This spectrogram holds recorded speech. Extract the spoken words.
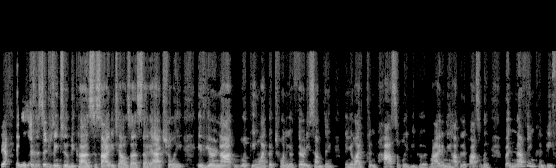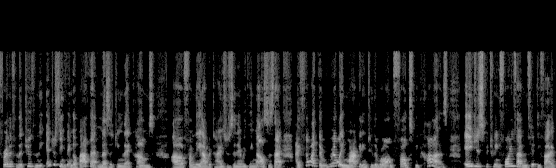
Yeah. It is, it's interesting too because society tells us that actually, if you're not looking like a 20 or 30 something, then your life couldn't possibly be good, right? I mean, how could it possibly? But nothing can be further from the truth. And the interesting thing about that messaging that comes uh, from the advertisers and everything else is that I feel like they're really marketing to the wrong folks because ages between 45 and 55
